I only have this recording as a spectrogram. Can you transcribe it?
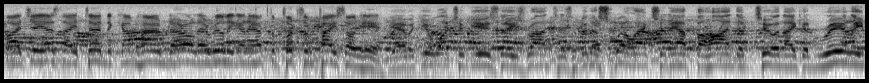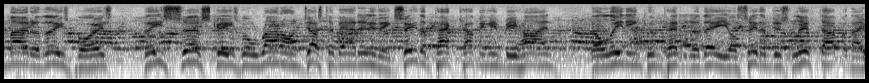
By gee, as they turn to come home, Daryl, they're really going to have to put some pace on here. Yeah, but you watch them use these runs. There's a bit of swell action out behind them too, and they can really motor these boys. These surf skis will run on just about anything. See the pack coming in behind the leading competitor there. You'll see them just lift up, and they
